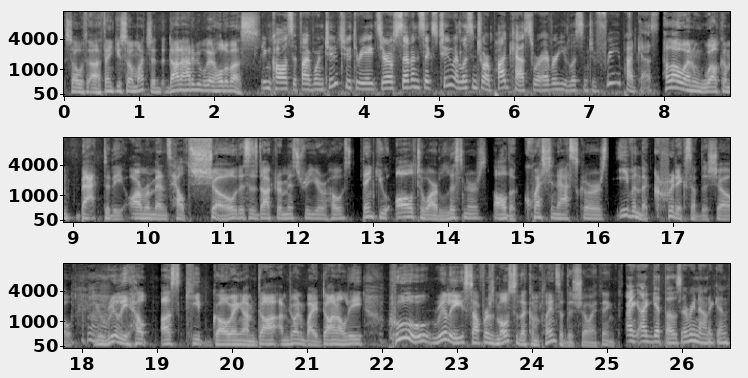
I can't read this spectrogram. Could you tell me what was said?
So, uh, thank you so much. Uh, Donna, how do people get a hold of us? You can call us at 512 238 0762 and listen to our podcasts wherever you listen to free podcasts. Hello and welcome back to the Armor Men's Health Show. This is Dr. Mistry, your host. Thank you all to our listeners, all the question askers, even the critics of the show. you really help us keep going. I'm Don- I'm joined by Donna Lee, who really suffers most of the complaints of the show, I think. I, I get those every now and again.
